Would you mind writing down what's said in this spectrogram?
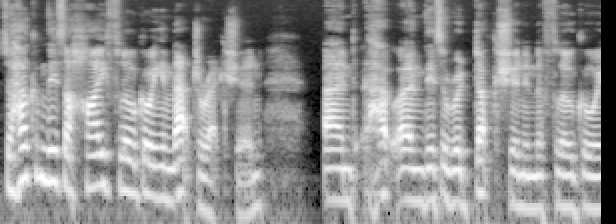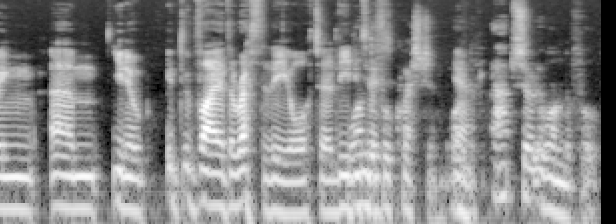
so how come there's a high flow going in that direction, and how and there's a reduction in the flow going, um, you know, via the rest of the aorta, leading to Wonderful to question. Yeah. Absolutely wonderful.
